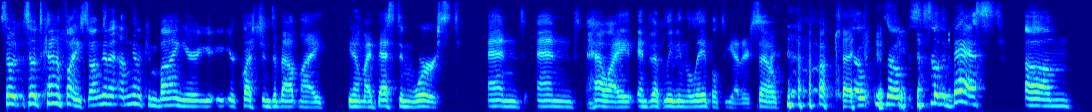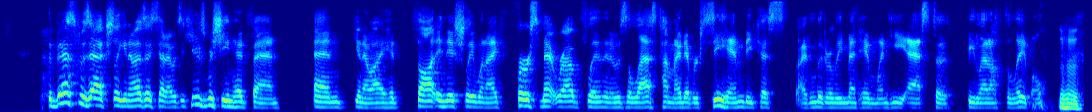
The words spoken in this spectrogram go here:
So so it's kind of funny. So I'm gonna I'm gonna combine your your, your questions about my you know my best and worst and and how I ended up leaving the label together. So okay. so so so the best um the best was actually you know as I said I was a huge Machine Head fan. And you know, I had thought initially when I first met Robb Flynn that it was the last time I'd ever see him because I literally met him when he asked to be let off the label. Mhm.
